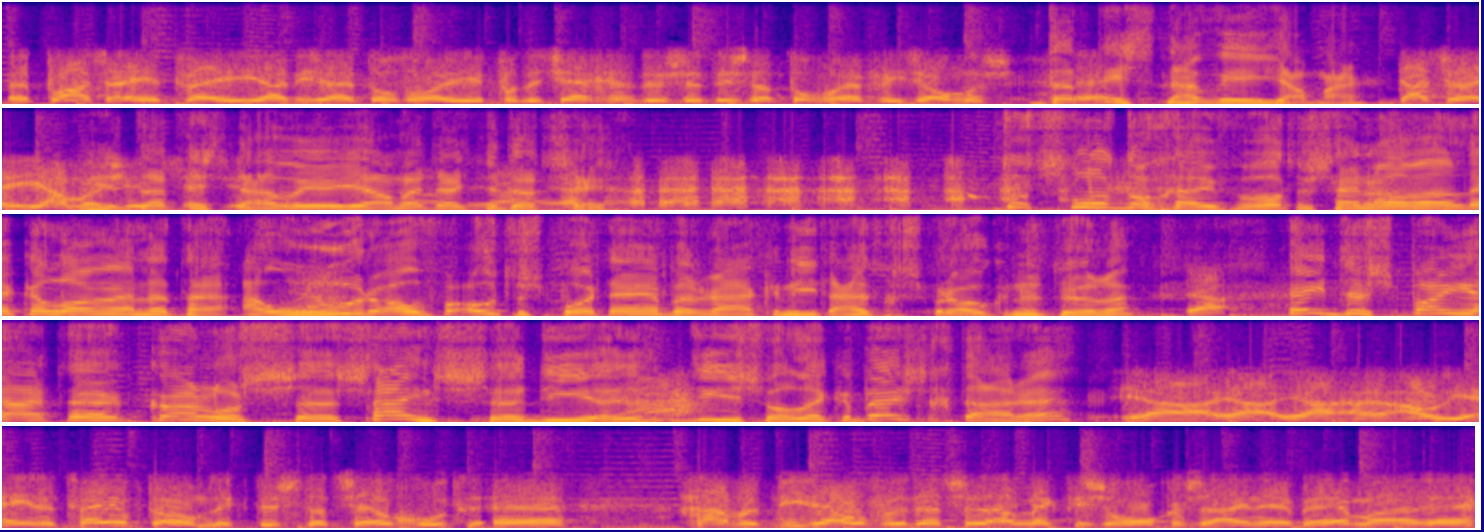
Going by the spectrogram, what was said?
eh, plaats 1 en 2, ja, die zijn toch wel hier voor de Tsjechen. Dus het is dan toch wel even iets anders. Dat hè? is nou weer jammer. Dat is wel jammer. Dat is nou weer jammer dat je dat zegt. Tot slot nog even, want we zijn al wel lekker lang aan het uh, ouwe hoeren over autosport. Hè. We raken niet uitgesproken natuurlijk. Ja. hey, de Spanjaard eh, Carlos eh, Sainz, eh, die, eh, die is wel lekker bezig daar, hè? Ja, ja, ja. eh, Audi 1 en 2 op het ogenblik. Dus dat is heel goed. Eh, gaan we het niet over dat ze elektrische hokken zijn hebben, hè. Maar, eh,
